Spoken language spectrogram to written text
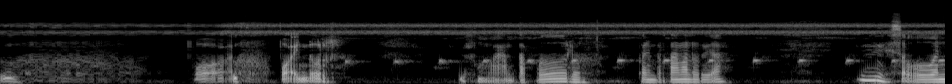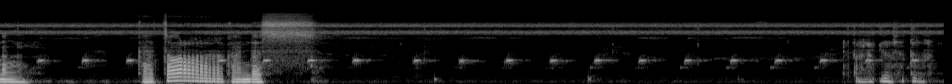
Uh poin poin lur mantap lur, poin pertama lur ya ih seneng gacor gandes. Datang lagi satu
